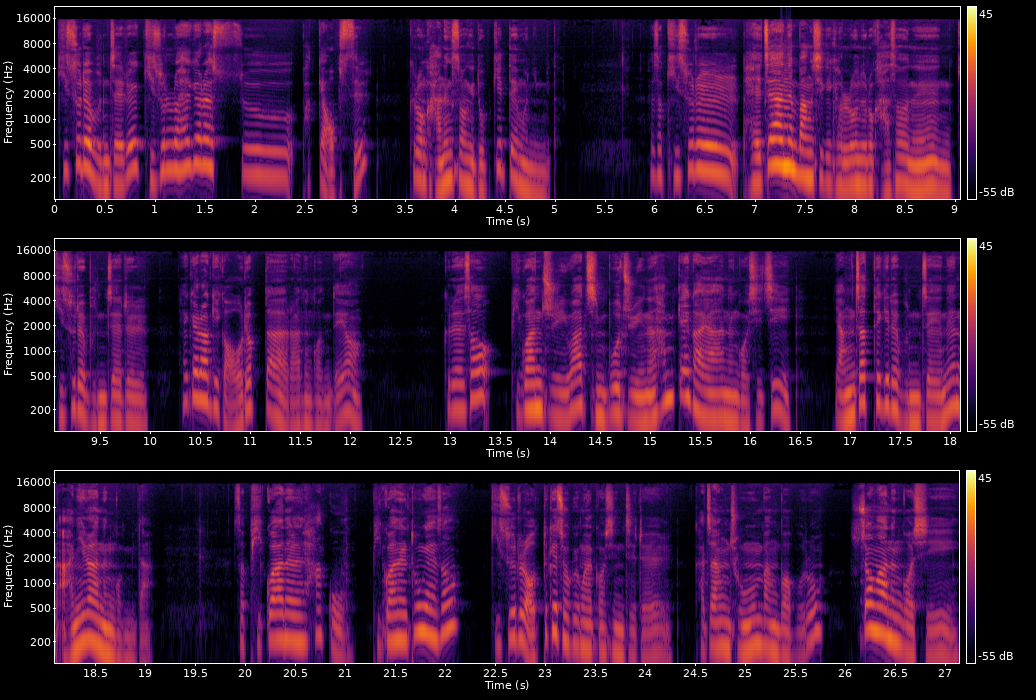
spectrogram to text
기술의 문제를 기술로 해결할 수밖에 없을 그런 가능성이 높기 때문입니다. 그래서 기술을 배제하는 방식의 결론으로 가서는 기술의 문제를 해결하기가 어렵다라는 건데요. 그래서 비관주의와 진보주의는 함께 가야 하는 것이지 양자택일의 문제는 아니라는 겁니다. 그래서 비관을 하고 비관을 통해서 기술을 어떻게 적용할 것인지를 가장 좋은 방법으로 수정하는 것이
